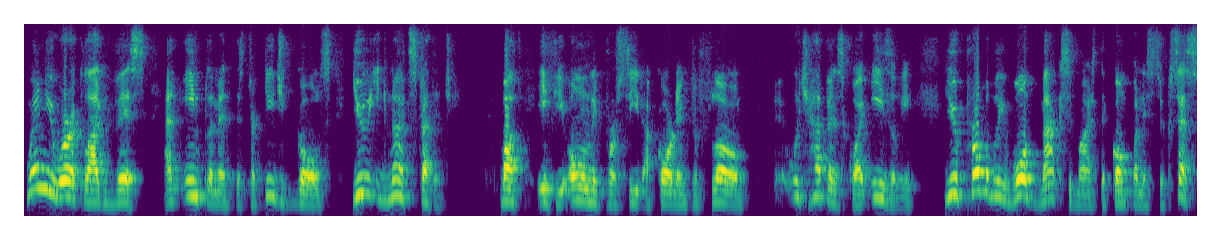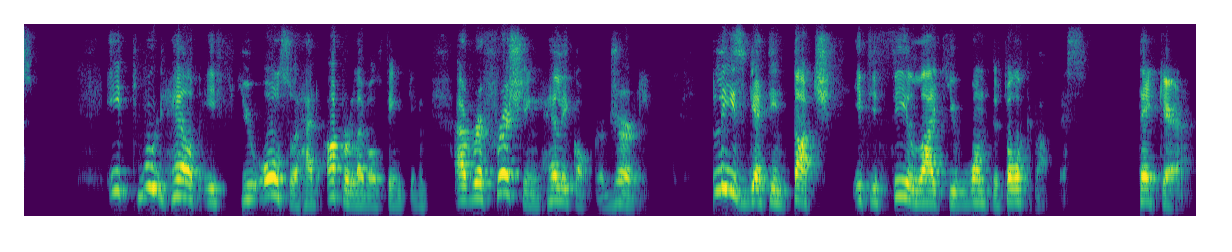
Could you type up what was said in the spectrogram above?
When you work like this and implement the strategic goals, you ignite strategy. But if you only proceed according to flow, which happens quite easily, you probably won't maximize the company's success. It would help if you also had upper level thinking, a refreshing helicopter journey. Please get in touch if you feel like you want to talk about this. Take care.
